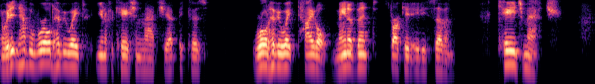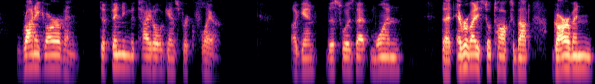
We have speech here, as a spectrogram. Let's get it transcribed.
And we didn't have the World Heavyweight Unification match yet because World Heavyweight title, main event, Starcade 87. Cage match, Ronnie Garvin defending the title against Ric Flair. Again, this was that one that everybody still talks about. Garvin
